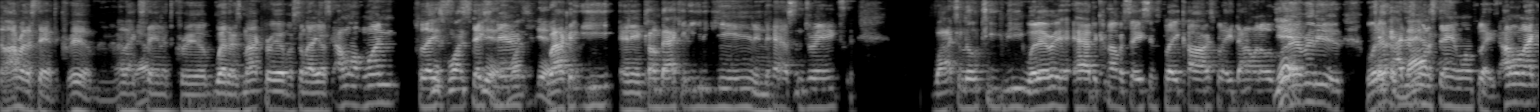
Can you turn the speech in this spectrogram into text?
No, I'd rather stay at the crib, man. I like yeah. staying at the crib, whether it's my crib or somebody else. I want one place one stationary yeah, one, yeah. where I can eat and then come back and eat again and have some drinks, watch a little TV, whatever, have the conversations, play cards, play dominoes, yeah. whatever it is. Whatever. I just want to stay in one place. I don't like.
